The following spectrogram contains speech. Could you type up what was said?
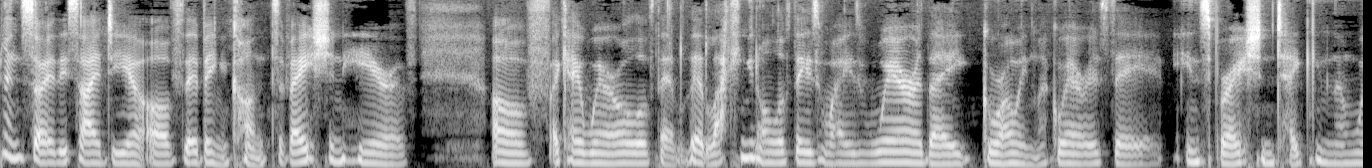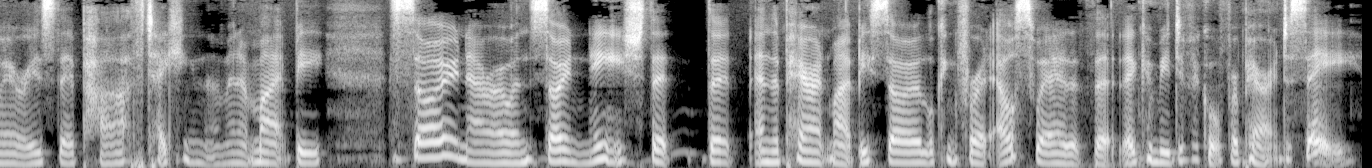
And so this idea of there being a conservation here of of okay, where all of that they're lacking in all of these ways, where are they growing? Like where is their inspiration taking them? Where is their path taking them? And it might be so narrow and so niche that that and the parent might be so looking for it elsewhere that, that it can be difficult for a parent to see.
